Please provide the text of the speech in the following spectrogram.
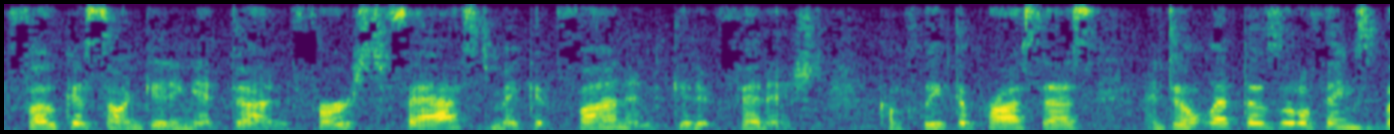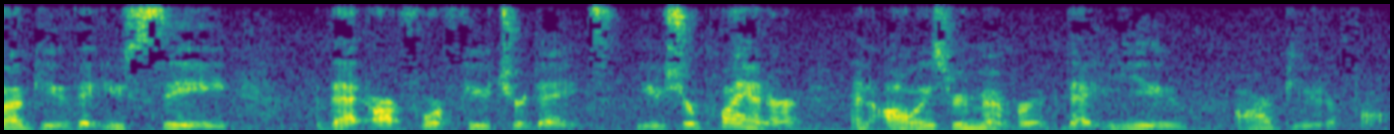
focus on getting it done first, fast, make it fun, and get it finished. Complete the process, and don't let those little things bug you that you see that are for future dates. Use your planner, and always remember that you are beautiful.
